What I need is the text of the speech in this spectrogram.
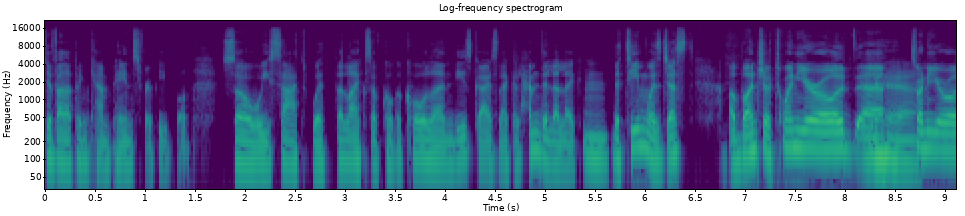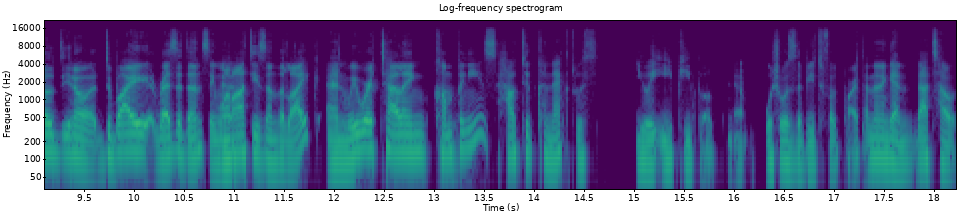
developing campaigns for people so we sat with the likes of coca-cola and these guys like alhamdulillah like Mm. the team was just a bunch of 20 year old uh, Yeah. 20 year old you know dubai residents emiratis and the like and we were telling companies how to connect with uae people Yeah. which was the beautiful part and then again that's how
